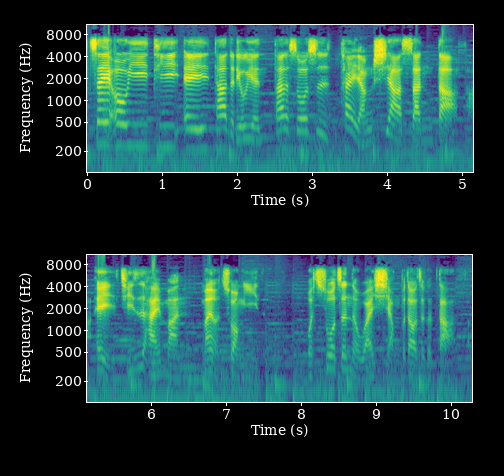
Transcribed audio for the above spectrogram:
J O E T A 他的留言，他说是太阳下山大法，哎，其实还蛮蛮有创意的。我说真的，我还想不到这个大法。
